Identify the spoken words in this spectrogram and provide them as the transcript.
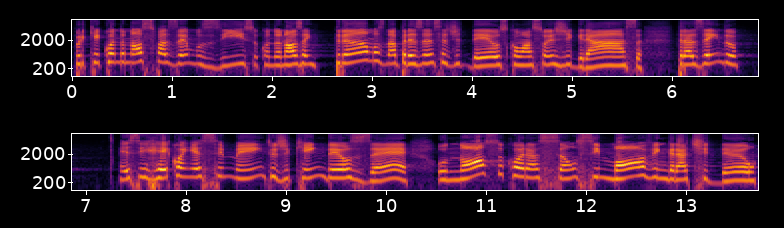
Porque quando nós fazemos isso, quando nós entramos na presença de Deus com ações de graça, trazendo esse reconhecimento de quem Deus é, o nosso coração se move em gratidão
